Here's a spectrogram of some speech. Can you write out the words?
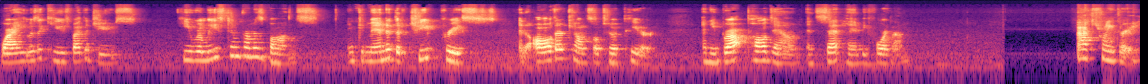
why he was accused by the Jews, he released him from his bonds and commanded the chief priests and all their council to appear. And he brought Paul down and set him before them. Acts 23.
